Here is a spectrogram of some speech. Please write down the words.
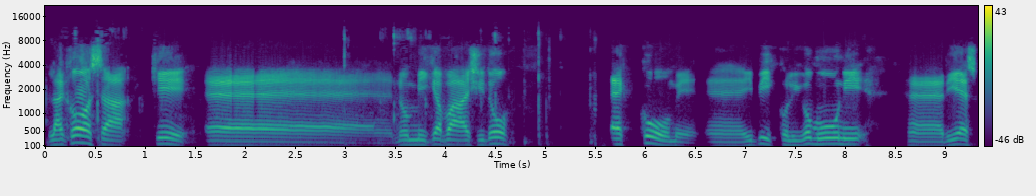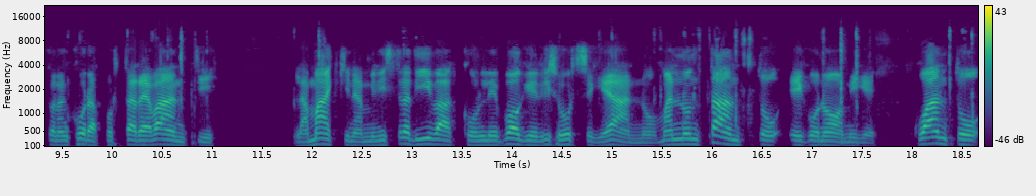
La cosa che eh, non mi capacito è come eh, i piccoli comuni eh, riescono ancora a portare avanti la macchina amministrativa con le poche risorse che hanno, ma non tanto economiche quanto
